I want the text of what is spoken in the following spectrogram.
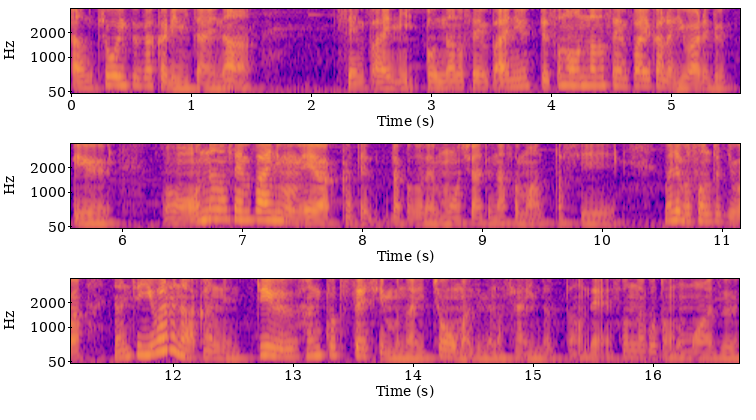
あの教育係みたいな先輩に女の先輩に言ってその女の先輩から言われるっていうもう女の先輩にも迷惑かけたことで申し訳なさもあったし、まあ、でもその時はなんて言われなあかんねんっていう反骨精神もない超真面目な社員だったのでそんなことも思わず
